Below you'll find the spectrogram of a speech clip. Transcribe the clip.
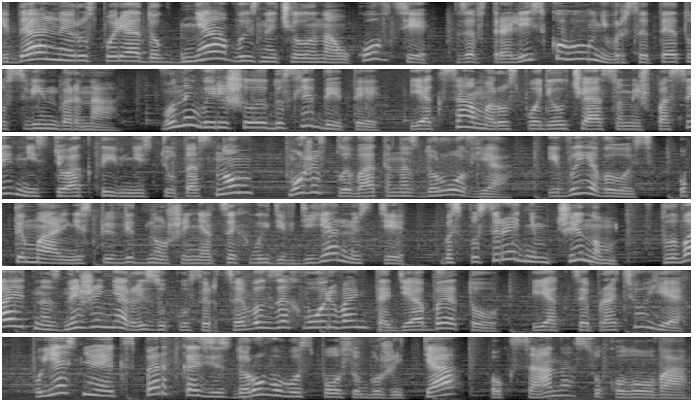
Ідеальний розпорядок дня визначили науковці з Австралійського університету Свінберна. Вони вирішили дослідити, як саме розподіл часу між пасивністю, активністю та сном може впливати на здоров'я. І виявилось, оптимальні співвідношення цих видів діяльності безпосереднім чином впливають на зниження ризику серцевих захворювань та діабету. Як це працює, пояснює експертка зі здорового способу життя Оксана Соколова.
